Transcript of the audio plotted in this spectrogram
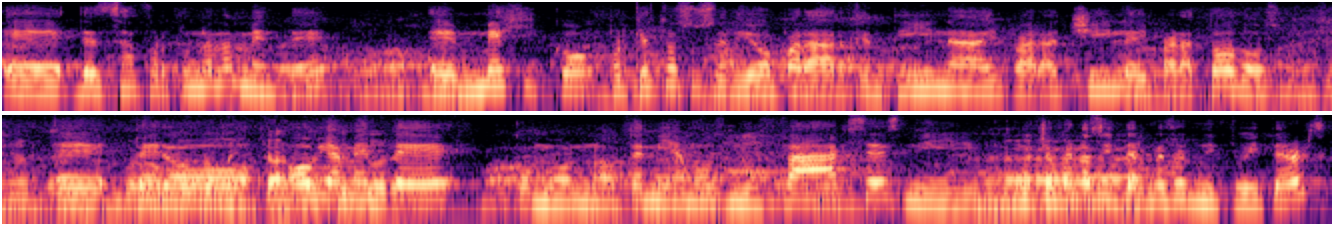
Eh, desafortunadamente, eh, México, porque esto sucedió para Argentina y para Chile y para todos, Ah, no sé, bueno, pero obviamente como no teníamos ni faxes, ni mucho menos internetes ni twitters,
